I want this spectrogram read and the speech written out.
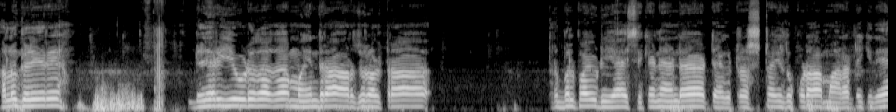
ಹಲೋ ಗೆಳೆಯರೇ, ಗೆಳೆಯರಿ ಈ ವಿಡಿಯೋದಾಗ Mahindra, Arjun ultra triple five, D I, second hand ಟ್ಯಾಕ್ಟ್ರಸ್ಟ್ ಇದು ಕೂಡ ಮಾರಾಟಕ್ಕಿದೆ.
